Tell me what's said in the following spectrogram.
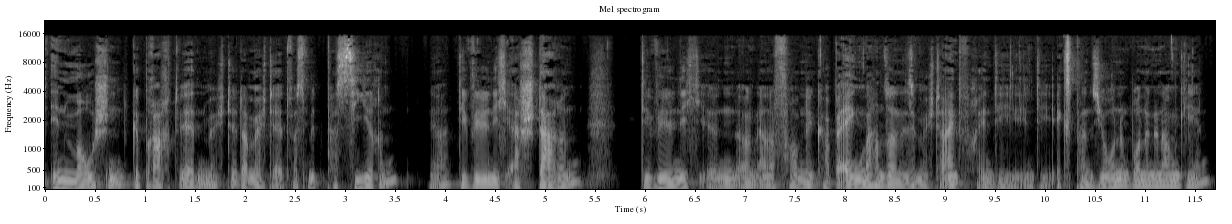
in Motion gebracht werden möchte. Da möchte etwas mit passieren. Ja, die will nicht erstarren, die will nicht in irgendeiner Form den Körper eng machen, sondern sie möchte einfach in die, in die Expansion im Grunde genommen gehen.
